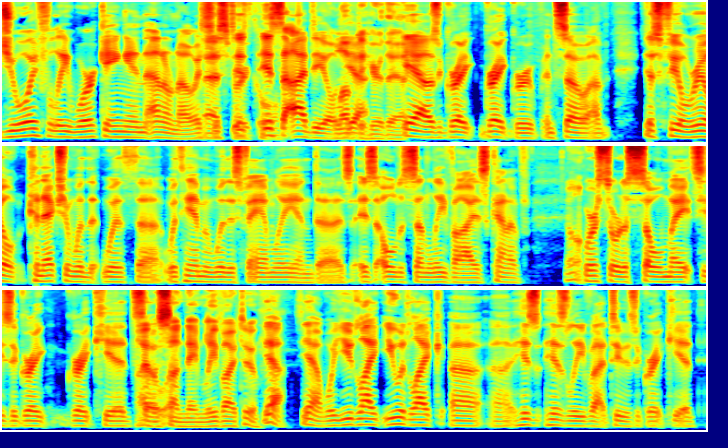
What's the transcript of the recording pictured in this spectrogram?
joyfully working, and I don't know, it's That's just very it's, cool. it's the ideal. Love to hear that. Yeah, it was a great great group, and so I just feel real connection with with uh, with him and with his family, and uh, his, his oldest son Levi is kind of. Oh. We're sort of soulmates. He's a great, great kid. So, I have a uh, son named Levi too. yeah, yeah. Well, you'd like you would like uh, uh, his his Levi too. Is a great kid.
